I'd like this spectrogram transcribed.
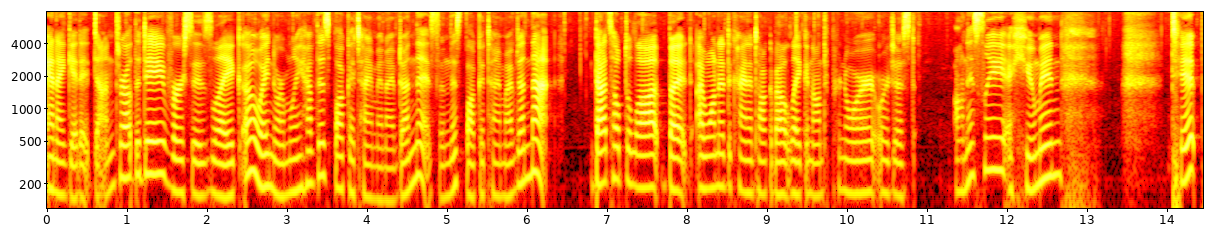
and I get it done throughout the day versus like, oh, I normally have this block of time and I've done this and this block of time I've done that. That's helped a lot, but I wanted to kind of talk about like an entrepreneur or just honestly a human tip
